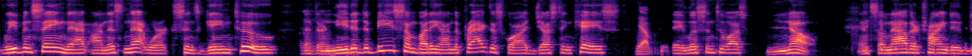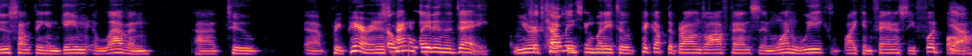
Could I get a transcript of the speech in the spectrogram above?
we've been saying that on this network since game two that there Mhm. needed to be somebody on the practice squad just in case Yep. they listen to us. No. And so now they're trying to do something in game 11 uh, to uh, prepare. And it's So- kind of late in the day. And You're So expecting me- somebody to pick up the Browns offense in one week, like in fantasy football. Yeah.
